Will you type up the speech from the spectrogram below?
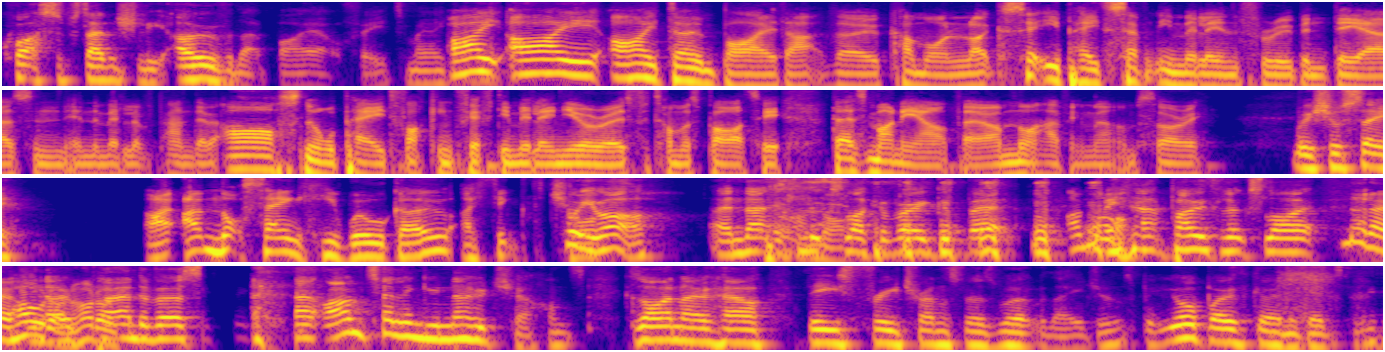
quite substantially over that buyout fee to make. I, I I don't buy that though. Come on, like City paid seventy million for Ruben Dias in, in the middle of a pandemic. Arsenal paid fucking fifty million euros for Thomas Partey. There's money out there. I'm not having that. I'm sorry. We shall see. I, I'm not saying he will go. I think the Sure, you are. And that looks like a very good bet. I'm mean, that both looks like No, no, hold you on, know, hold on. Versus. I'm telling you, no chance because I know how these free transfers work with agents. But you're both going against me,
